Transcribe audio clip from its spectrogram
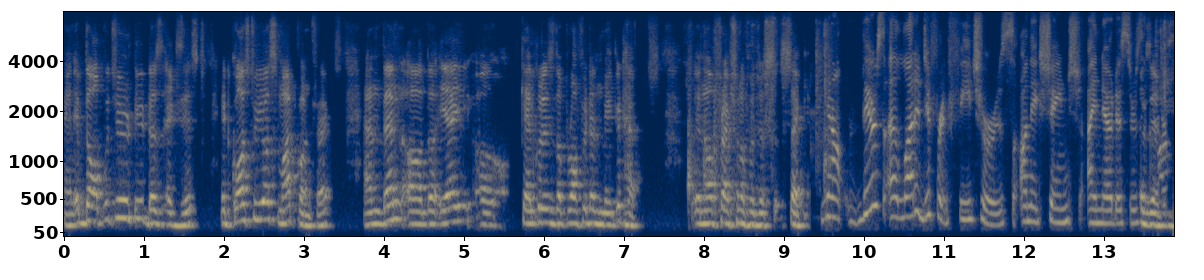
And if the opportunity does exist, it calls to your smart contracts, and then uh, the AI uh, calculates the profit and make it happen in a fraction of a just a second. Now, there's a lot of different features on the exchange. I noticed there's exactly.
